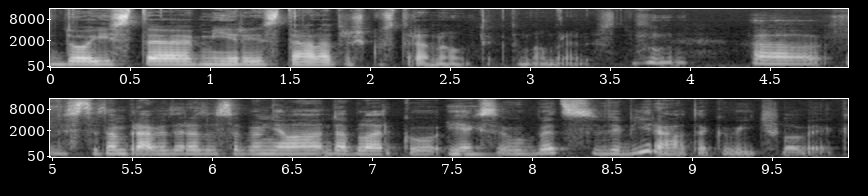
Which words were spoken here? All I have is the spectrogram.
do jisté míry stála trošku stranou, tak to mám radost. Uh, vy jste tam právě teda za sebe měla dublerku. Mm. Jak se vůbec vybírá takový člověk?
